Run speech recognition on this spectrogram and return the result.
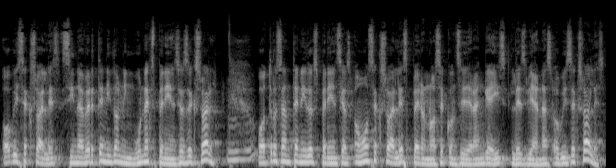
o bisexuales sin haber tenido ninguna experiencia sexual. Otros han tenido experiencias homosexuales, pero no se consideran gays, lesbianas o bisexuales.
